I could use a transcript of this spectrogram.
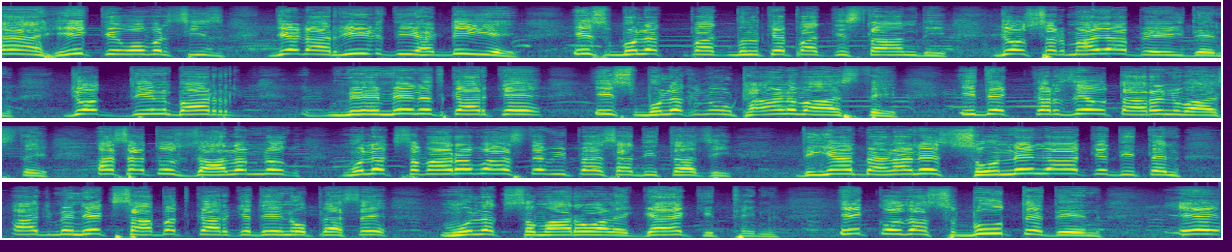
ਇਹ ਇੱਕ ਓਵਰਸੀਜ਼ ਜਿਹੜਾ ਰੀੜ ਦੀ ਹੱਡੀ ਹੈ ਇਸ ਮੁਲਕ ਪਾਕ ਮੁਲਕੇ ਪਾਕਿਸਤਾਨ ਦੀ ਜੋ ਸਰਮਾਇਆ ਵੇਚ ਦੇਣ ਜੋ ਦਿਨ ਭਰ ਮਿਹ- ਮਿਹਨਤ ਕਰਕੇ ਇਸ ਮੁਲਕ ਨੂੰ ਉਠਾਉਣ ਵਾਸਤੇ, ਇਹਦੇ ਕਰਜ਼ੇ ਉਤਾਰਨ ਵਾਸਤੇ, ਅਸਾਂ ਤੋਂ ਜ਼ਾਲਮ ਨੂੰ ਮੁਲਕ ਸਮਾਰੋ ਵਾਸਤੇ ਵੀ ਪੈਸਾ ਦਿੱਤਾ ਸੀ। ਦੀਆਂ ਭੈਣਾਂ ਨੇ ਸੋਨੇ ਲਾ ਕੇ ਦਿੱਤੇ ਨੇ। ਅੱਜ ਮੈਨੂੰ ਇੱਕ ਸਾਬਤ ਕਰਕੇ ਦੇਣ, ਉਹ ਪੈਸੇ ਮੁਲਕ ਸਮਾਰੋ ਵਾਲੇ ਗਏ ਕਿੱਥੇ ਨੇ? ਇੱਕ ਉਹਦਾ ਸਬੂਤ ਤੇ ਦੇਣ। ਇਹ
